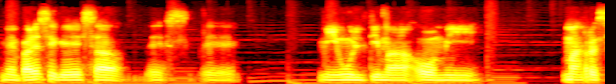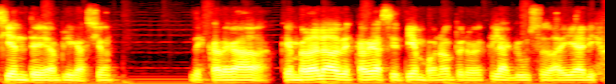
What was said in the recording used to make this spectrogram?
Me parece que esa es eh, mi última o mi más reciente aplicación descargada, que en verdad la descargué hace tiempo, ¿no? Pero es la que uso a diario.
